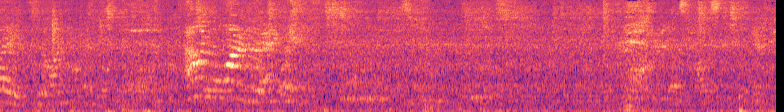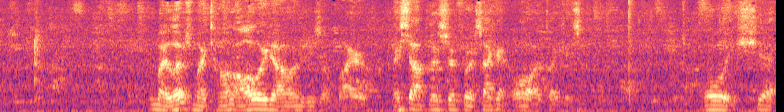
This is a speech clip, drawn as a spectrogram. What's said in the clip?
later, so I- I don't even want to do it anyway. My lips, my tongue, all the way down just on fire. I stopped shit for a second. Oh, it's like it's. Holy shit.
